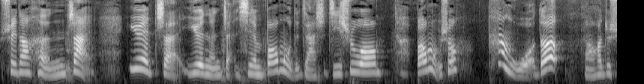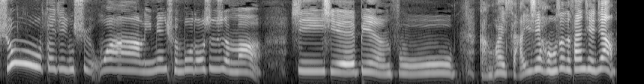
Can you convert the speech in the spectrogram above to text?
隧道很窄。越窄越能展现保姆的驾驶技术哦。保姆说：“看我的！”然后他就咻飞进去，哇，里面全部都是什么？吸血蝙蝠！赶快撒一些红色的番茄酱，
